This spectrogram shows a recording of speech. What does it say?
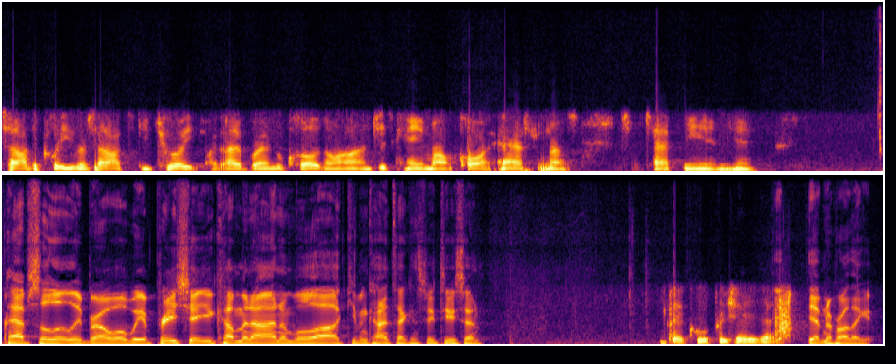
Shout out to Cleveland. Shout out to Detroit. I got a brand new clothing line just came out called Astronauts. So tap in, man. Absolutely, bro. Well, we appreciate you coming on, and we'll uh, keep in contact and speak to you soon. Okay, cool. Appreciate that. Yep, no problem. Thank you.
